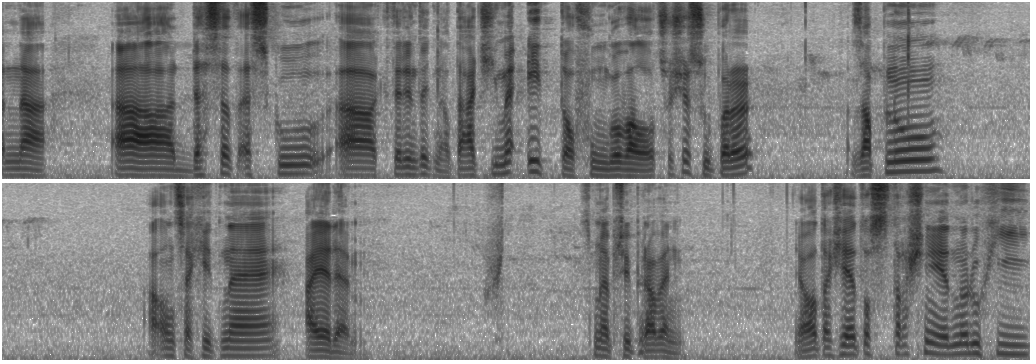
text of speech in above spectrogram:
na 10S, kterým teď natáčíme. I to fungovalo, což je super. Zapnu a on se chytne a jedem. Jsme připraveni. Jo, takže je to strašně jednoduchý,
